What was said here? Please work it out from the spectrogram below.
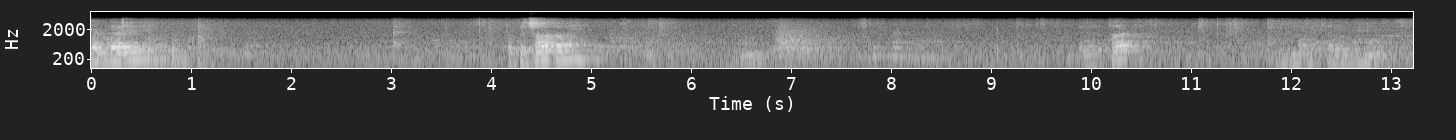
заклеєний, опечатаний. Е, Так, навіть треба домовитися.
